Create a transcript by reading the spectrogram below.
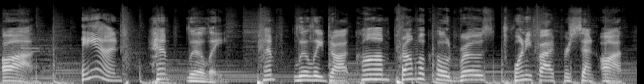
off. And Hemp Lily, hemplily.com, promo code ROSE, 25% off.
